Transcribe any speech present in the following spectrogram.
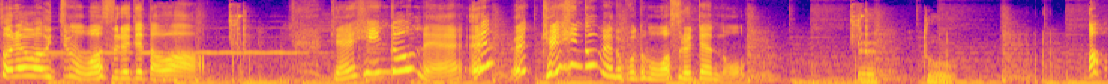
それはうちも忘れてたわ。京浜同盟？え？え？京浜同盟のことも忘れてんの？えっと。ああ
